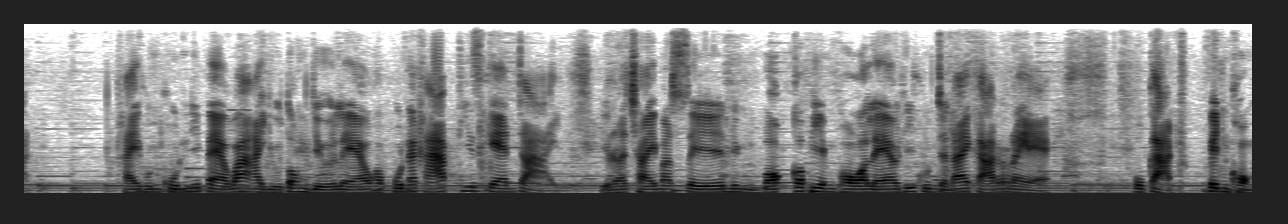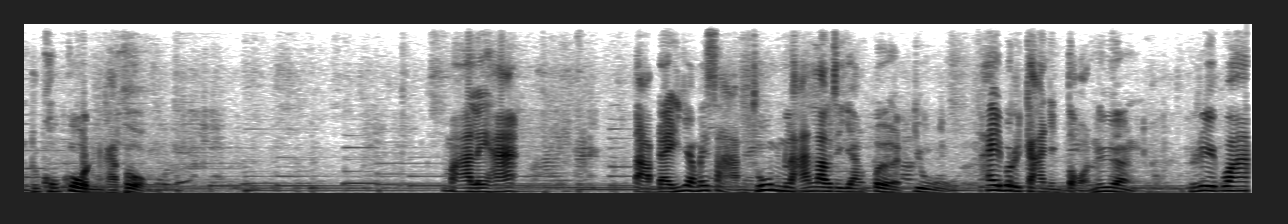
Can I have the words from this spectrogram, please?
าท ใครคุ้นๆนี่แปลว่าอายุต้องเยอะแล้วขอบคุณนะครับ ที่สแกนจ่ายอิราชัยมาเซหนึ่งบล็อกก็เพียงพอแล้วที่คุณจะได้การแรโอกาสเป็นของทุกคนครับผมมาเลยฮะตราบใดที่ยังไม่สามทุ่มร้านเราจะยังเปิดอยู่ให้บริการอย่างต่อเนื่อง เรียกว่า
